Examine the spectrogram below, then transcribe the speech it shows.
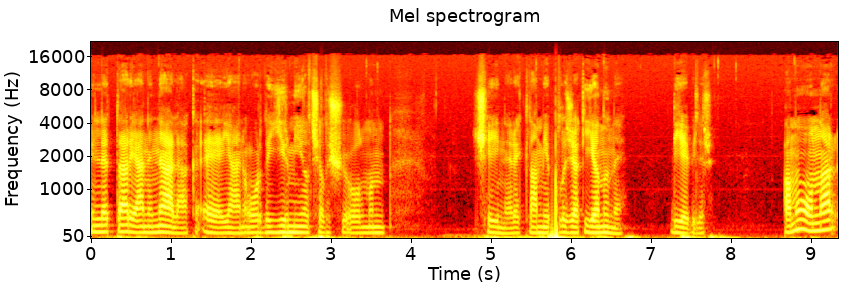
milletler yani ne alaka? E yani orada 20 yıl çalışıyor olmanın şeyi ne, reklam yapılacak yanı ne diyebilir. Ama onlar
